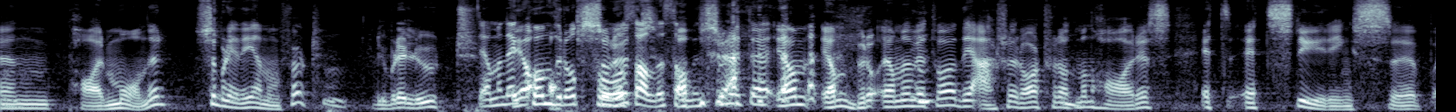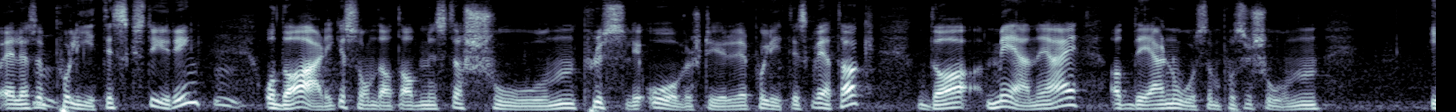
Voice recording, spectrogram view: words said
en par måneder, så ble det gjennomført. Mm. Du ble lurt. Ja, men det kom ja, brått på oss alle sammen, absolutt. tror jeg. Ja, ja, men, ja, men vet du hva, det er så rart, for at man har et, et styrings... Eller altså mm. politisk styring. Mm. Og da er det ikke sånn at administrasjonen plutselig overstyrer et politisk vedtak. Da mener jeg at det er noe som posisjonen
